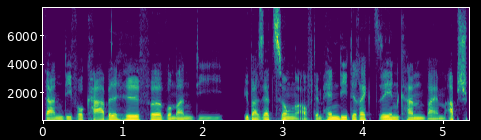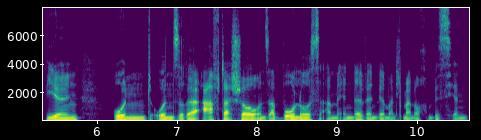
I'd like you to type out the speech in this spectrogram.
dann die Vokabelhilfe, wo man die Übersetzung auf dem Handy direkt sehen kann beim Abspielen und unsere Aftershow, unser Bonus am Ende, wenn wir manchmal noch ein bisschen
